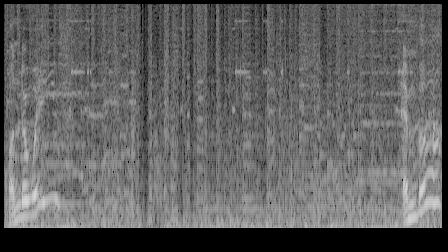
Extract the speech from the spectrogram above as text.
Thunder Wave? Ember?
